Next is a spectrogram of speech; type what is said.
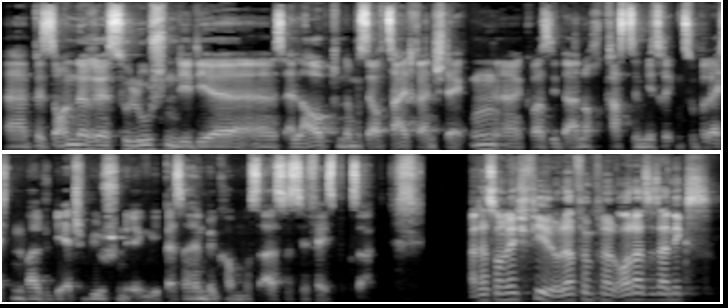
äh, besondere Solution, die dir äh, es erlaubt, und da musst du auch Zeit reinstecken, äh, quasi da noch Custom-Metriken zu berechnen, weil du die Attribution irgendwie besser hinbekommen musst, als es dir Facebook sagt. Ah, das ist noch nicht viel, oder? 500 Orders ist ja nix.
